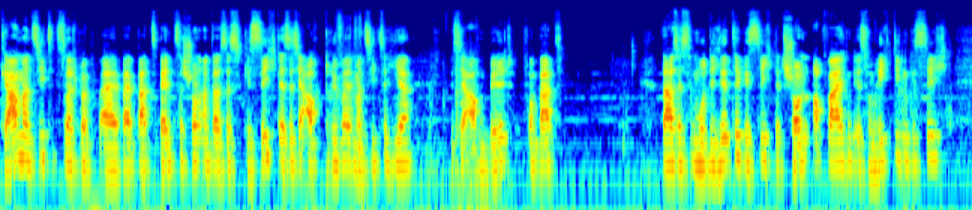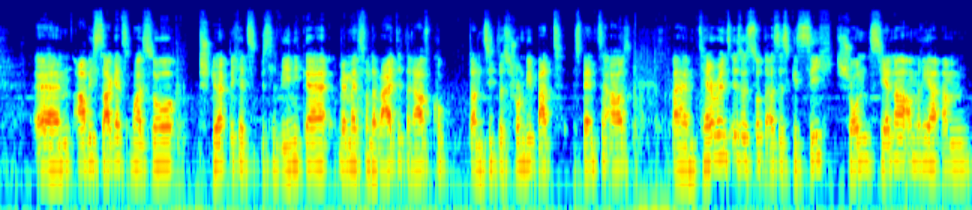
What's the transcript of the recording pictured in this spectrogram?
klar, man sieht es zum Beispiel bei, bei Bud Spencer schon an, dass das Gesicht, es ist ja auch drüber, man sieht es ja hier, ist ja auch ein Bild von Bud dass das modellierte Gesicht jetzt schon abweichend ist vom richtigen Gesicht. Ähm, aber ich sage jetzt mal so, stört mich jetzt ein bisschen weniger. Wenn man jetzt von der Weite drauf guckt, dann sieht das schon wie Bud Spencer aus. Beim Terrence ist es so, dass das Gesicht schon sehr nah am, am, am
